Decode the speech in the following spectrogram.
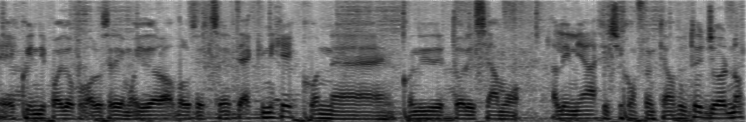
e quindi poi dopo valuteremo, io darò valutazioni tecniche, con, eh, con i direttori siamo allineati, ci confrontiamo tutto il giorno,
